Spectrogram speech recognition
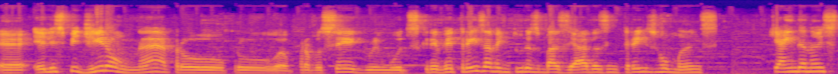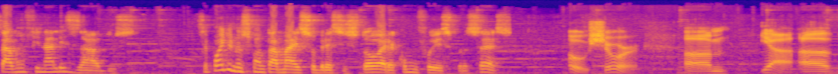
É, eles pediram, né, para você, Greenwood, escrever três aventuras baseadas em três romances que ainda não estavam finalizados. Você pode nos contar mais sobre essa história? Como foi esse processo? Oh, sure. Um, yeah, uh,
